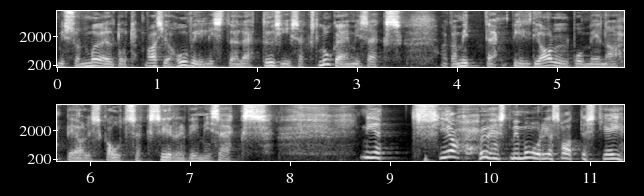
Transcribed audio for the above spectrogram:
mis on mõeldud asjahuvilistele tõsiseks lugemiseks, aga mitte pildialbumina pealiskaudseks sirvimiseks. nii et jah, ühest Memoria saatest jäi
